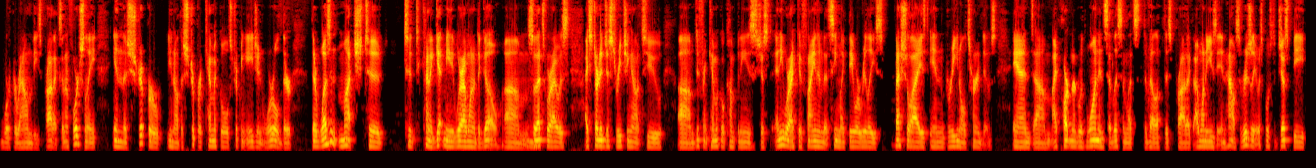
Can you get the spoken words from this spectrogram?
work around these products. And unfortunately, in the stripper, you know, the stripper chemical stripping agent world, there there wasn't much to to, to kind of get me where I wanted to go. Um, mm-hmm. So that's where I was. I started just reaching out to um, different chemical companies, just anywhere I could find them that seemed like they were really specialized in green alternatives. And um, I partnered with one and said, listen, let's develop this product. I want to use it in house. Originally, it was supposed to just be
